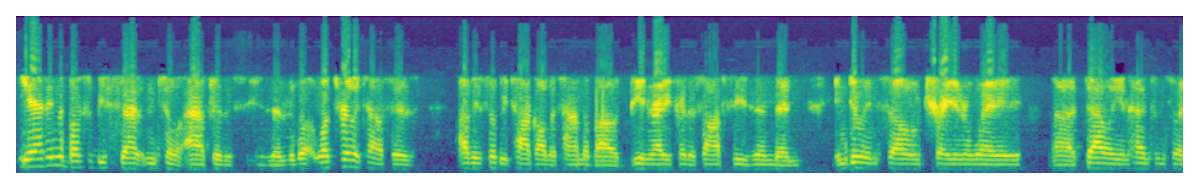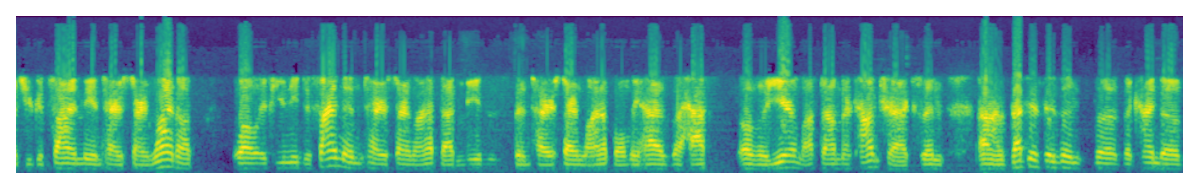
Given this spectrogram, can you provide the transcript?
Yeah, I think the Bucks will be set until after the season. What, what's really tough is obviously we talk all the time about being ready for this off season and in doing so trading away uh, Delly and Henson so that you could sign the entire starting lineup. Well, if you need to sign the entire starting lineup, that means the entire starting lineup only has a half of a year left on their contracts, and uh, that just isn't the the kind of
